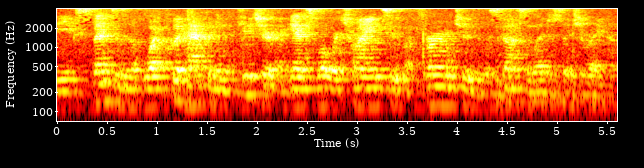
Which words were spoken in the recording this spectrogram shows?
the expenses of what could happen in the future against what we're trying to affirm to the Wisconsin legislature right now.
